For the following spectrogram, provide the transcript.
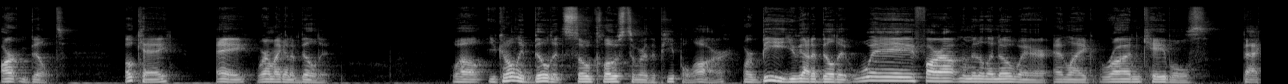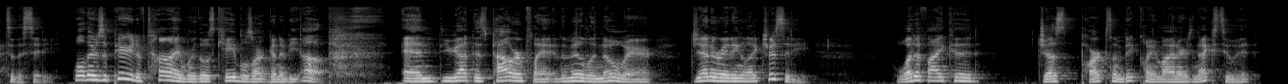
aren't built. Okay, A, where am I going to build it? Well, you can only build it so close to where the people are. Or B, you got to build it way far out in the middle of nowhere and like run cables back to the city. Well, there's a period of time where those cables aren't going to be up. And you got this power plant in the middle of nowhere generating electricity. What if I could just park some Bitcoin miners next to it?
